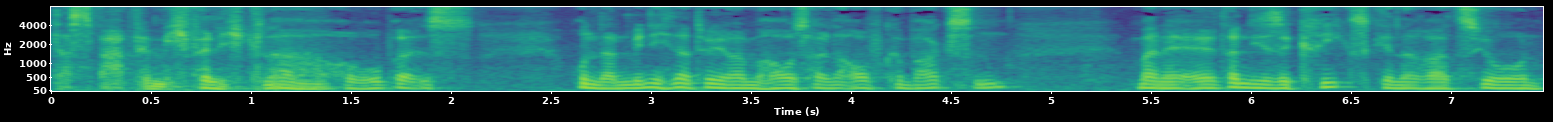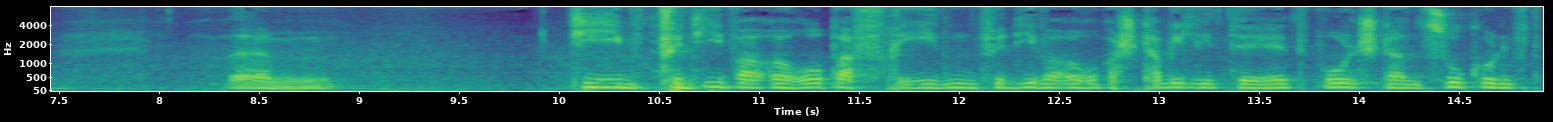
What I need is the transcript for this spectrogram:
das war für mich völlig klar. Europa ist. Und dann bin ich natürlich auch im Haushalt aufgewachsen. Meine Eltern, diese Kriegsgeneration, ähm, die, für die war Europa Frieden, für die war Europa Stabilität, Wohlstand, Zukunft,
